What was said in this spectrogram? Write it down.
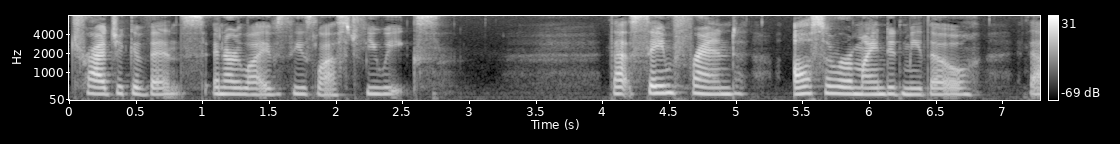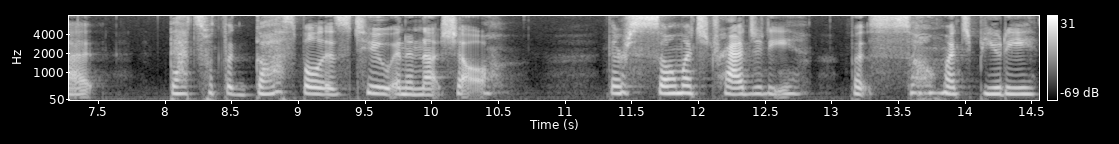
tragic events in our lives these last few weeks. That same friend also reminded me, though, that that's what the gospel is, too, in a nutshell. There's so much tragedy, but so much beauty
